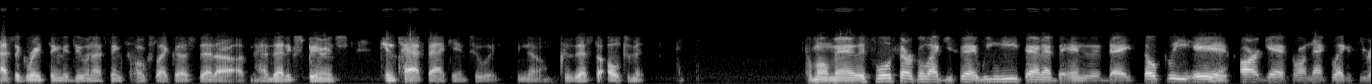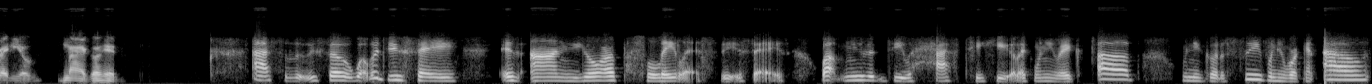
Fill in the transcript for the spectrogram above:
that's a great thing to do, and I think folks like us that uh, have that experience can tap back into it, you know, because that's the ultimate. Come on, man! It's full circle, like you said. We need that at the end of the day. Stokley is yeah. our guest on Nexx Legacy Radio. Naya, go ahead. Absolutely. So, what would you say is on your playlist these days? What music do you have to hear? Like when you wake up, when you go to sleep, when you're working out?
